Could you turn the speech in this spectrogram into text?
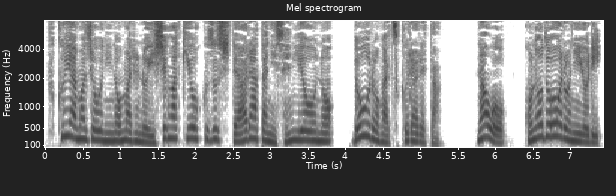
福山城二の丸の石垣を崩して新たに専用の道路が作られた。なお、この道路により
